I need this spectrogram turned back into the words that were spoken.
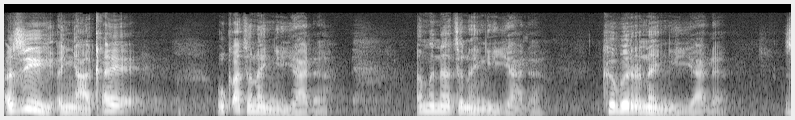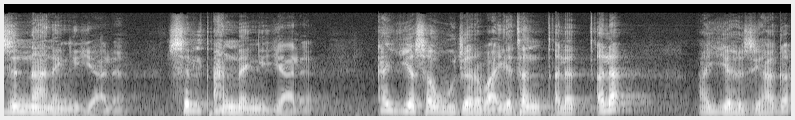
እዚህ እኛ ቀዬ እውቀት ነኝ እያለ እምነት ነኝ እያለ ክብር ነኝ እያለ ዝና ነኝ እያለ ስልጣን ነኝ እያለ ከየሰው ጀርባ የተንጠለጠለ አየህ፣ እዚህ ሀገር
